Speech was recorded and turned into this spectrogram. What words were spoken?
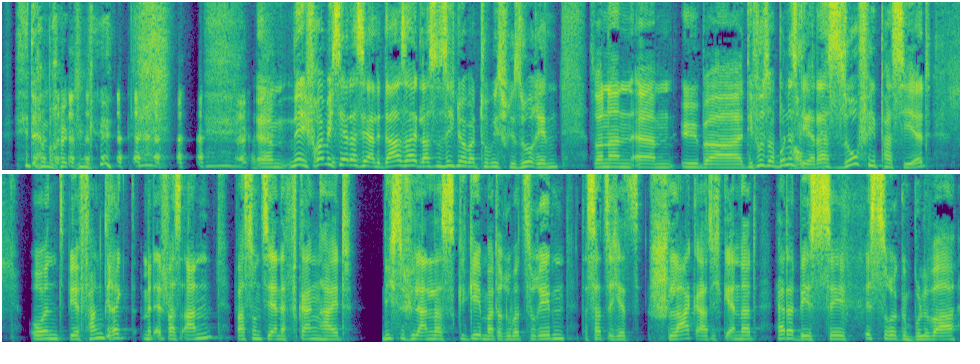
hinterm Rücken. ähm, nee, ich freue mich sehr, dass ihr alle da seid. Lasst uns nicht nur über Tobis Frisur reden, sondern ähm, über die Fußball-Bundesliga. Da ist so viel passiert. Und wir fangen direkt mit etwas an, was uns ja in der Vergangenheit nicht so viel Anlass gegeben hat, darüber zu reden. Das hat sich jetzt schlagartig geändert. Hertha BSC ist zurück im Boulevard.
